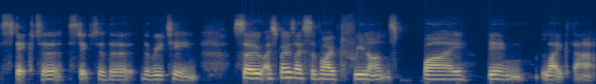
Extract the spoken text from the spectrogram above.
stick to stick to the the routine. So i suppose i survived freelance by being like that.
